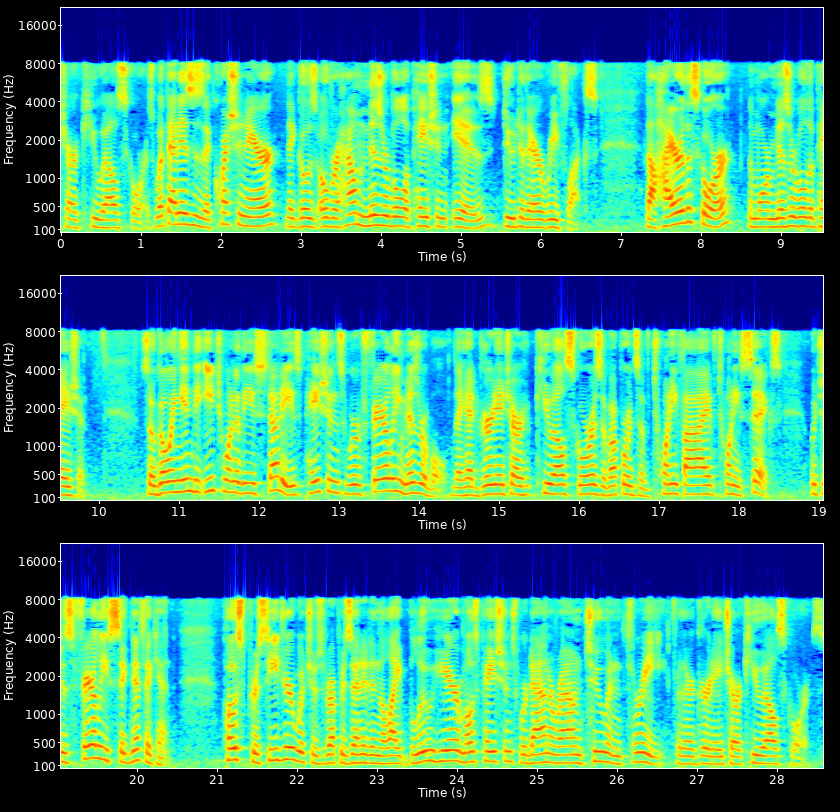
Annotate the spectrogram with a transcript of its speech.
HRQL scores. What that is is a questionnaire that goes over how miserable a patient is due to their reflux. The higher the score, the more miserable the patient. So going into each one of these studies, patients were fairly miserable. They had GERD HRQL scores of upwards of 25, 26, which is fairly significant. Post procedure, which is represented in the light blue here, most patients were down around 2 and 3 for their GERD HRQL scores.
